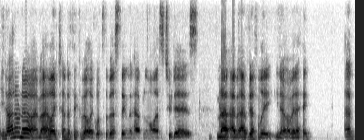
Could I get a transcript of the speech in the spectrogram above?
you know, I don't know. I, I like tend to think about like what's the best thing that happened in the last two days. I mean, I, have I've definitely, you know, I mean, I think I've,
